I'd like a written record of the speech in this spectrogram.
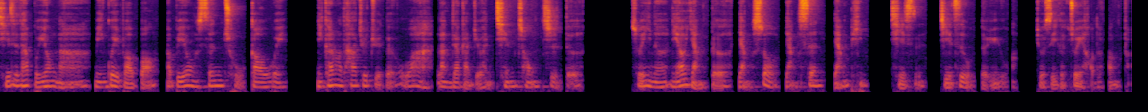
其实他不用拿名贵包包，他不用身处高位，你看到他就觉得哇，让人家感觉很谦冲自得。所以呢，你要养德、养寿、养生、养品，其实节制我们的欲望，就是一个最好的方法。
